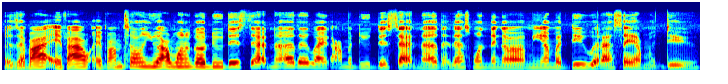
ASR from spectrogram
Because if I if I if I'm telling you I want to go do this, that, and the other, like I'm gonna do this, that, and the other. That's one thing about me. I'm gonna do what I say I'm gonna do.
